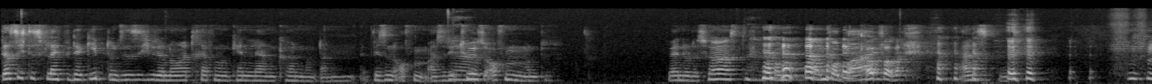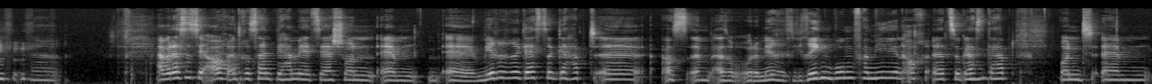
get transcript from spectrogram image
dass sich das vielleicht wieder gibt und sie sich wieder neu treffen und kennenlernen können. Und dann, wir sind offen. Also die ja. Tür ist offen und wenn du das hörst, komm, komm vorbei. komm vorbei. Alles gut. ja. Aber das ist ja auch ja. interessant. Wir haben jetzt ja schon ähm, äh, mehrere Gäste gehabt, äh, aus, ähm, also oder mehrere Regenbogenfamilien auch äh, zu Gast mhm. gehabt. Und ähm,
